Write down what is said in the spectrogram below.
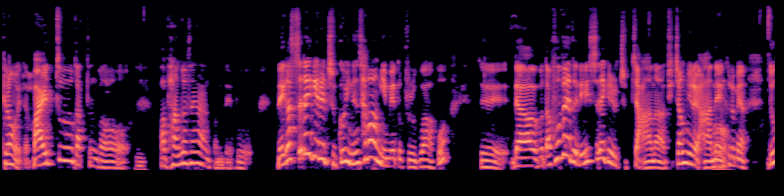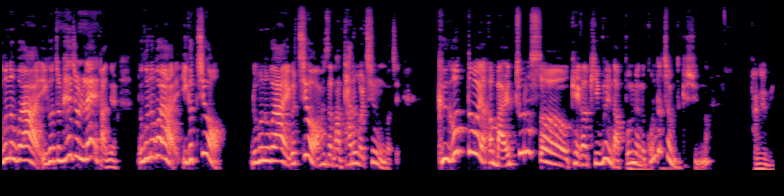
그런 거 있잖아. 말투 같은 거. 음. 아, 방금 생각난 건데, 뭐, 내가 쓰레기를 줍고 있는 상황임에도 불구하고, 이제, 나보다 후배들이 쓰레기를 줍지 않아. 뒷정리를 안 해. 어. 그러면, 누구 누구야, 이거 좀 해줄래?가 아니라, 누구 누구야, 이거 치워. 누구누구야, 이거 치워. 하면서 난 다른 걸 치우는 거지. 그것도 약간 말투로서 걔가 기분이 나쁘면 음. 꼰대처럼 느낄 수 있나? 당연히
